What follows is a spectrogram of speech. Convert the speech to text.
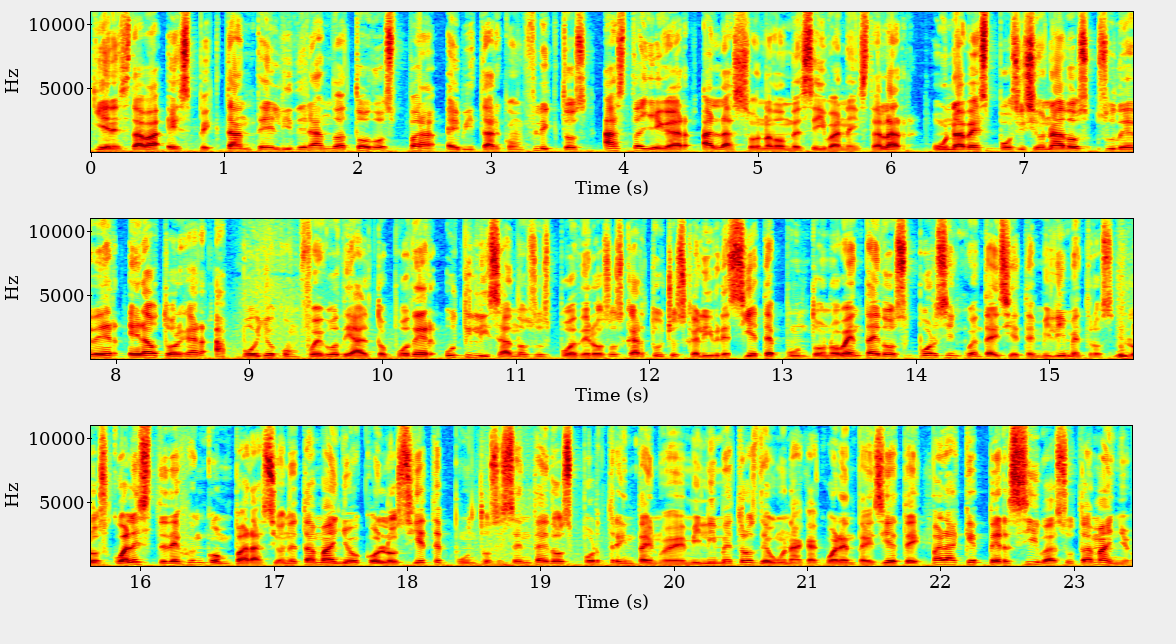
quien estaba expectante liderando a todos para evitar conflictos hasta llegar a la zona donde se iban a instalar. Una vez posicionados, su deber era otorgar apoyo con fuego de alto poder utilizando sus poderosos cartuchos calibre 7.92 x 57 milímetros, los cuales te dejo en comparación de tamaño con los 7 7.62 por 39 milímetros de una AK-47 para que perciba su tamaño,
